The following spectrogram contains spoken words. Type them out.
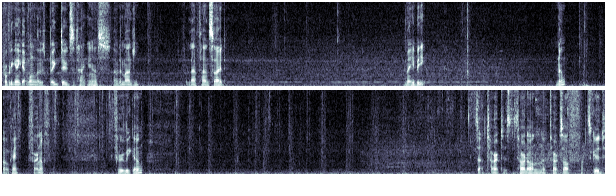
Probably going to get one of those big dudes attacking us, I would imagine. For left hand side. Maybe. No. Okay, fair enough. Through we go. That turret? Is the turret on? No, turret's off. That's good.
